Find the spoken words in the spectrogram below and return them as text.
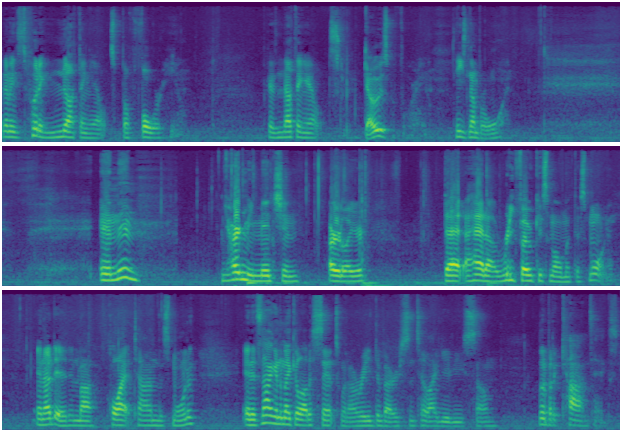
And it means putting nothing else before him. Because nothing else goes before him. He's number one. And then you heard me mention earlier that I had a refocus moment this morning. And I did in my quiet time this morning. And it's not going to make a lot of sense when I read the verse until I give you some little bit of context.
